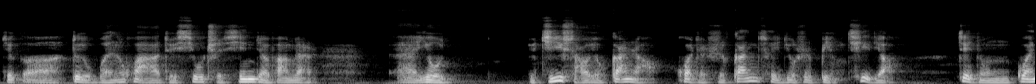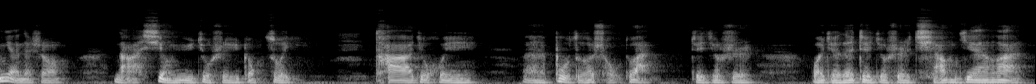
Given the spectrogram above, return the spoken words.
这个对文化、对羞耻心这方面，呃，有有极少有干扰，或者是干脆就是摒弃掉这种观念的时候，那性欲就是一种罪，他就会呃不择手段。这就是我觉得这就是强奸案、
